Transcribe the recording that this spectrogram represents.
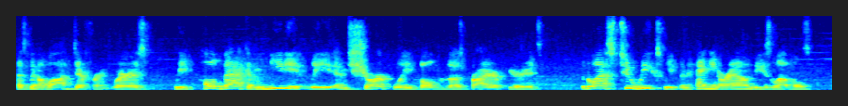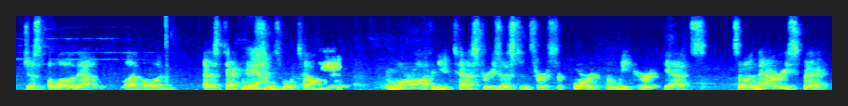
has been a lot different. Whereas we pulled back immediately and sharply both of those prior periods, for the last two weeks, we've been hanging around these levels just below that level. And as technicians yeah. will tell you, the more often you test resistance or support, the weaker it gets. So in that respect,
